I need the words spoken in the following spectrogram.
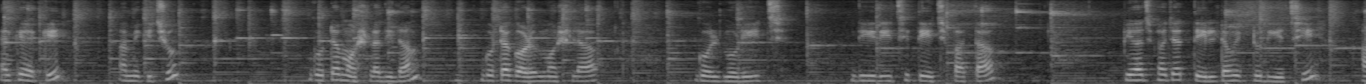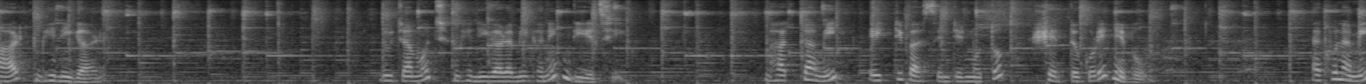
একে একে আমি কিছু গোটা মশলা দিলাম। গোটা গরম মশলা, গোলমরিচ, দিয়ে দিয়েছি তেজপাতা। পেঁয়াজ ভাজার তেলটাও একটু দিয়েছি। আর ভিনিগার। দু চামচ ভিনিগার আমি এখানে দিয়েছি। ভাতটা আমি এইটটি পার্সেন্টের মতো সেদ্ধ করে নেব। এখন আমি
